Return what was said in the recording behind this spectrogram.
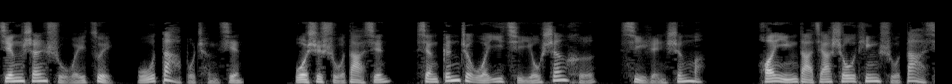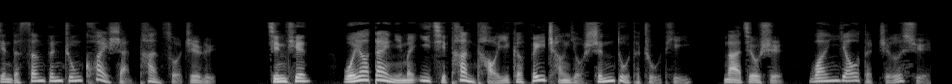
江山属为最，无大不成仙。我是蜀大仙，想跟着我一起游山河、戏人生吗？欢迎大家收听蜀大仙的三分钟快闪探索之旅。今天我要带你们一起探讨一个非常有深度的主题，那就是弯腰的哲学。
